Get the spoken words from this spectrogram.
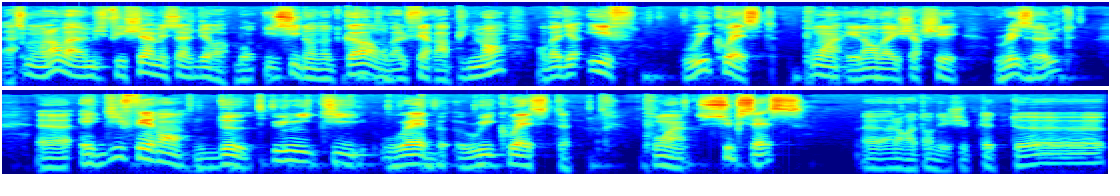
À ce moment-là, on va afficher un message d'erreur. Bon, ici, dans notre cas, on va le faire rapidement. On va dire if request, point, et là, on va aller chercher result, euh, est différent de unity web request, point. Euh, alors, attendez, j'ai peut-être euh,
